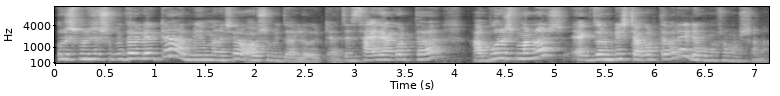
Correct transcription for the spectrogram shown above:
পুরুষ মানুষের সুবিধা হলো এটা আর মেয়ে মানুষের অসুবিধা হলো ওইটা। যে সাইরা করতে হয় আর পুরুষ মানুষ একজন বিশটা করতে পারে, এটা কোনো সমস্যা না।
